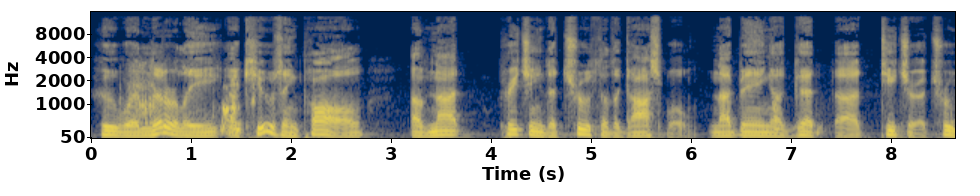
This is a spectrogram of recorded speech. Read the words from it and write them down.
who were literally accusing Paul of not preaching the truth of the gospel, not being a good uh, teacher, a true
